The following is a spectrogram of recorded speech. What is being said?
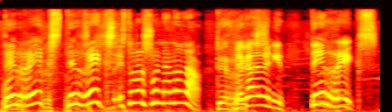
T-Rex, T-Rex, esto no suena a nada. T-Rex. Me acaba de venir. T-Rex.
